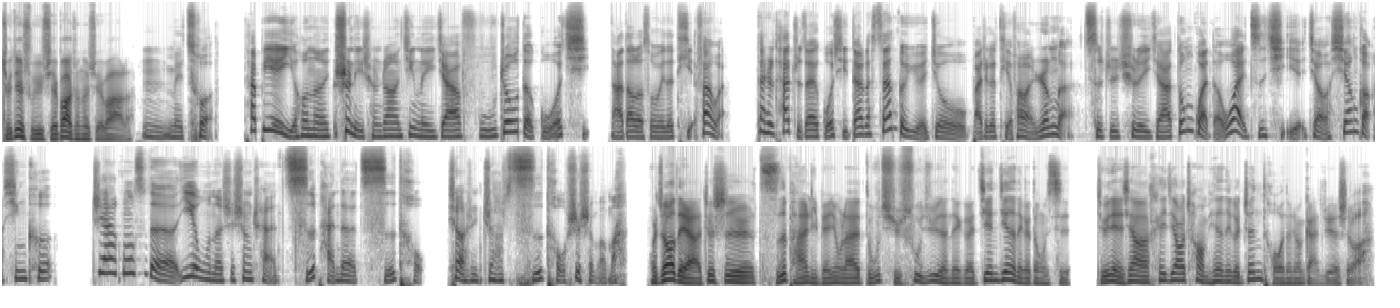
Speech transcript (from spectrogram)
绝对属于学霸中的学霸了。嗯，没错。他毕业以后呢，顺理成章进了一家福州的国企，拿到了所谓的铁饭碗。但是他只在国企待了三个月，就把这个铁饭碗扔了，辞职去了一家东莞的外资企业，叫香港新科。这家公司的业务呢是生产磁盘的磁头。肖老师，你知道磁头是什么吗？我知道的呀，就是磁盘里边用来读取数据的那个尖尖的那个东西，就有点像黑胶唱片的那个针头那种感觉，是吧？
